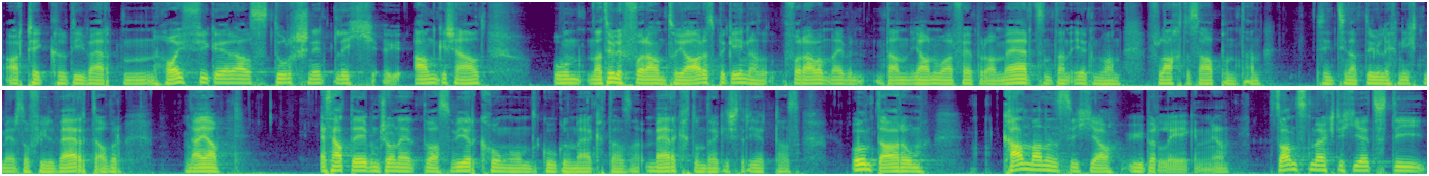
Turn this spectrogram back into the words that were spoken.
Artikel, die werden häufiger als durchschnittlich äh, angeschaut. Und natürlich vor allem zu Jahresbeginn, also vor allem eben dann Januar, Februar, März und dann irgendwann flacht es ab und dann sind sie natürlich nicht mehr so viel wert, aber naja, es hat eben schon etwas Wirkung und Google merkt das, merkt und registriert das. Und darum kann man es sich ja überlegen. Ja. Sonst möchte ich jetzt die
